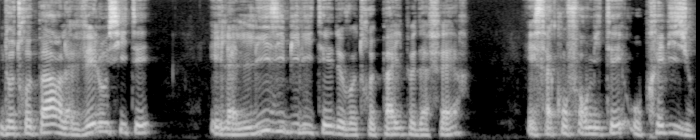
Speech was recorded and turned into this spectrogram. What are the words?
D'autre part, la vélocité et la lisibilité de votre pipe d'affaires et sa conformité aux prévisions.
